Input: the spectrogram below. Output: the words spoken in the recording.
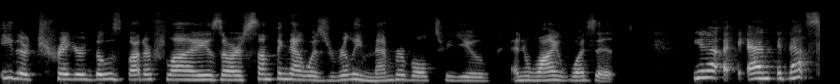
either triggered those butterflies or something that was really memorable to you, and why was it? You know, and that's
